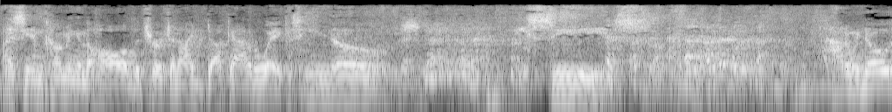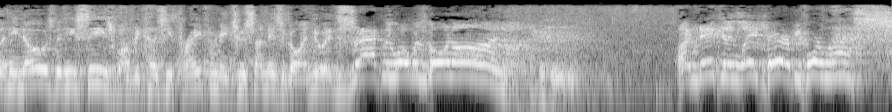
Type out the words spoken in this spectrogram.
I see him coming in the hall of the church and I duck out of the way because he knows. He sees. How do we know that he knows that he sees? Well, because he prayed for me two Sundays ago. I knew exactly what was going on. I'm naked and laid bare before Les.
